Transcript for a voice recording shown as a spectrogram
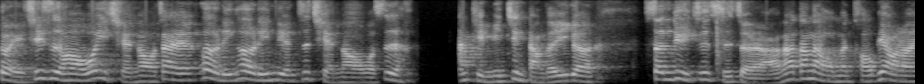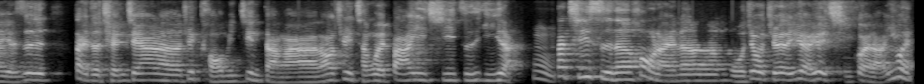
对，其实哦，我以前哦，在二零二零年之前哦，我是蛮挺民进党的一个深绿支持者啊。那当然，我们投票呢，也是带着全家呢去投民进党啊，然后去成为八一七之一啦。嗯，那其实呢，后来呢，我就觉得越来越奇怪了，因为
